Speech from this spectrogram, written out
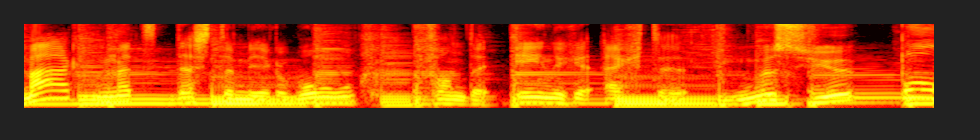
maar met des te meer wol van de enige echte Monsieur Paul.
